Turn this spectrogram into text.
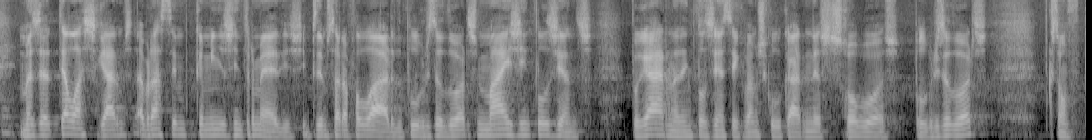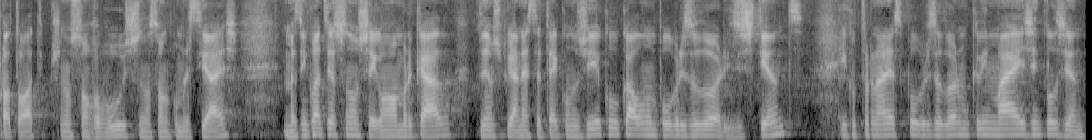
Sim. Mas até lá chegarmos, haverá sempre caminhos intermédios e podemos estar a falar de pulverizadores mais inteligentes pegar na inteligência que vamos colocar nestes robôs pulverizadores, porque são protótipos, não são robustos, não são comerciais, mas enquanto estes não chegam ao mercado, podemos pegar nessa tecnologia, colocá-lo num pulverizador existente e tornar esse pulverizador um bocadinho mais inteligente.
